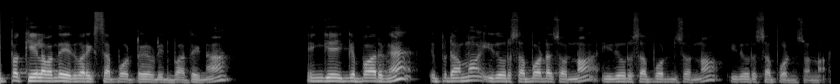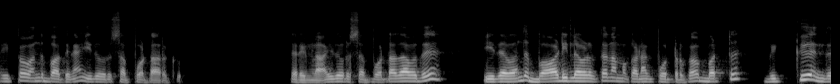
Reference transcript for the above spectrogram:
இப்போ கீழே வந்து இது வரைக்கும் சப்போர்ட்டு அப்படின்னு பார்த்தீங்கன்னா இங்கே இங்கே பாருங்கள் இப்போ நம்ம இது ஒரு சப்போர்ட்டை சொன்னோம் இது ஒரு சப்போர்ட்னு சொன்னோம் இது ஒரு சப்போர்ட்னு சொன்னோம். இப்போ வந்து பார்த்தீங்கன்னா இது ஒரு சப்போர்ட்டாக இருக்கும் சரிங்களா? இது ஒரு சப்போர்ட் அதாவது இதை வந்து பாடி லெவலுக்கு தான் நம்ம கணக்கு போட்டிருக்கோம். பட்டு விக்கு இந்த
